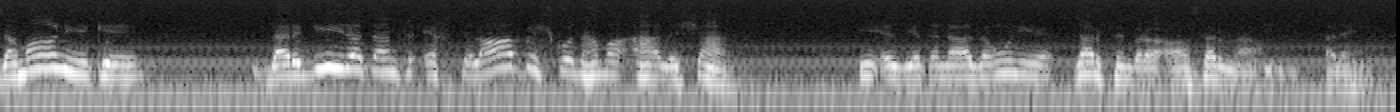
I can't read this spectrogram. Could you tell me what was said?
زمانی کے درگیرتاً تو اختلافش کد ہما اہل شہر یہ از یتنازعون یہ ظرف برا آثرنا علیہم یہ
